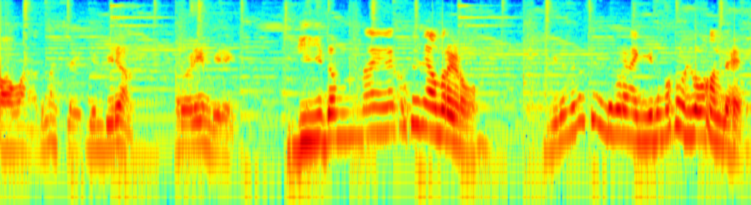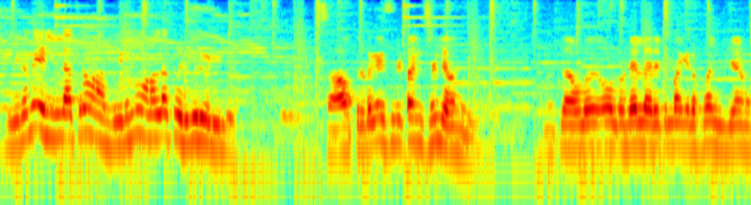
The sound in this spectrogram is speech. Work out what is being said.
പാവാണ്. അത് മനസ്സിലായി. ഗംഭീരാണ്. പരിപാടി ഗംഭീരായി. ഗീതമ്മനെ കുറിച്ച് ഞാൻ പറയണോ? ഗീതമ്മനെ കുറിച്ച് എന്ത് പറയാ ഫുള്ള് ഓണല്ലേ ഗീതമ്മ എല്ലാത്തിനും ഓണം ഗീതമ്മ ഓണല്ലാത്ത ഒരു പരിപാടിയില്ല. സാവിത്രിയുടെ കേസിൽ ടെൻഷൻ ഇല്ല നമ്മൾ എന്നുവെച്ചാൽ അവൾ ഓൾറെഡി എല്ലാവരായിട്ടും ഭയങ്കര ഫ്രണ്ട്ലിയാണ്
